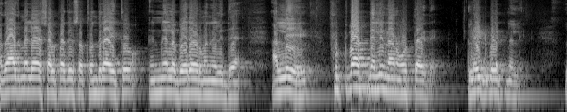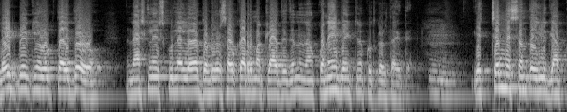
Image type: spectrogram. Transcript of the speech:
ಅದಾದಮೇಲೆ ಸ್ವಲ್ಪ ದಿವಸ ತೊಂದರೆ ಆಯಿತು. ಇನ್ನೆಲ್ಲ ಬೇರೆಯವ್ರ ಮನೇಲಿದ್ದೆ ಅಲ್ಲಿ ಫುಟ್ಪಾತ್ನಲ್ಲಿ ನಾನು ಓದ್ತಾ ಇದ್ದೆ ಲೈಟ್ ಬೆಳಕಿನಲ್ಲಿ. ಲೈಟ್ ಬೆಳಕಿನಲ್ಲಿ ಹೋಗ್ತಾ ಇದ್ದು ನ್ಯಾಷನಲ್ ಸ್ಕೂಲ್ನಲ್ಲಿ ದೊಡ್ಡ ದೊಡ್ಡ ಮಕ್ಕಳು ಮಕ್ಕಳಾದ್ದರಿಂದ ನಾನು ಕೊನೆಯ ಬೆಂಚ್ನಲ್ಲಿ ಕೂತ್ಕೊಳ್ತಾ ಇದ್ದೆ. ಎಚ್ ಎಂ ಎಸ್ ಅಂತ ಈಗಲೂ ಜ್ಞಾಪಕ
